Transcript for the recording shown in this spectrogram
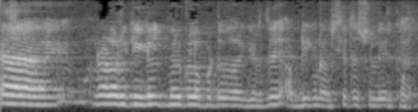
அஹ், நடவடிக்கைகள் மேற்கொள்ளப்பட்டு வருகிறது அப்படிங்கிற விஷயத்தை சொல்லியிருக்காரு.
